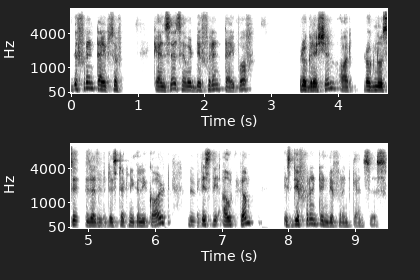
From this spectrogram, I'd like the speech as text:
Different types of cancers have a different type of progression or prognosis, as it is technically called. That is the outcome is different in different cancers.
